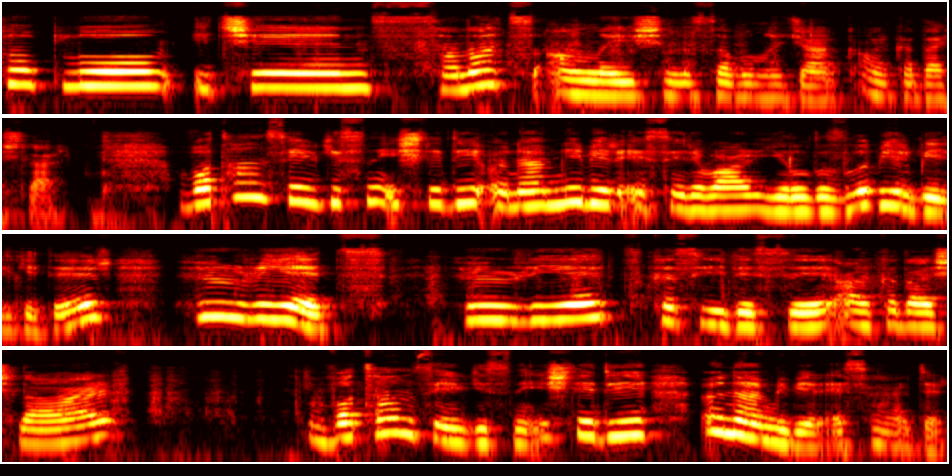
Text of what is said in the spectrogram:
Toplum için sanat anlayışını savunacak arkadaşlar. Vatan sevgisini işlediği önemli bir eseri var. Yıldızlı bir bilgidir. Hürriyet. Hürriyet kasidesi arkadaşlar vatan sevgisini işlediği önemli bir eserdir.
